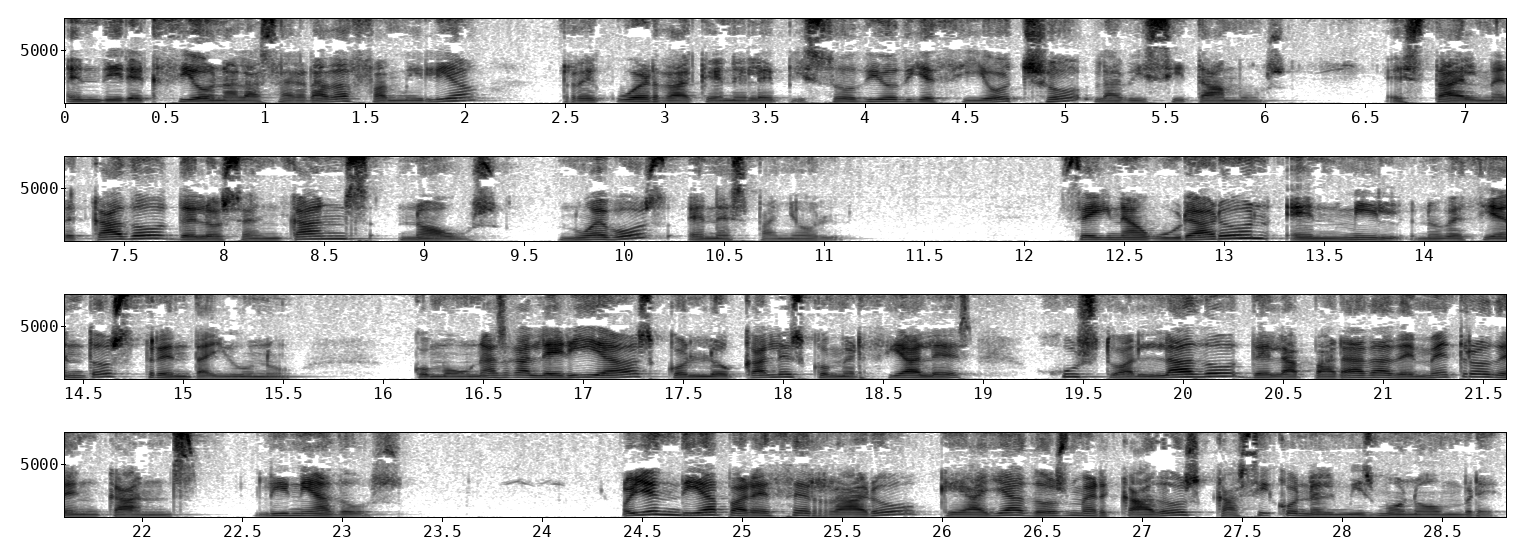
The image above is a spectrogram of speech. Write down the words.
en dirección a la Sagrada Familia, recuerda que en el episodio 18 la visitamos. Está el mercado de los Encants Nous, nuevos en español. Se inauguraron en 1931 como unas galerías con locales comerciales justo al lado de la parada de metro de Encants, línea 2. Hoy en día parece raro que haya dos mercados casi con el mismo nombre,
